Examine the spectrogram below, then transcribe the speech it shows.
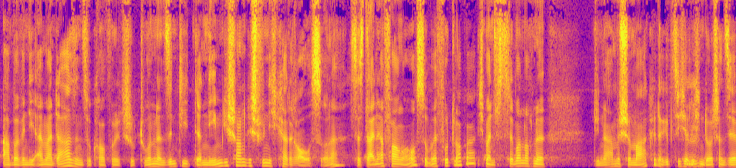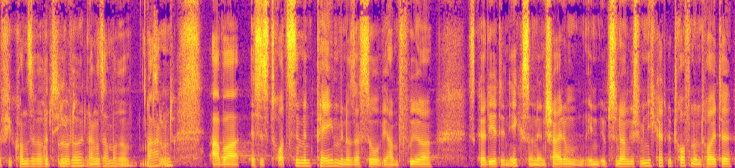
Aber wenn die einmal da sind, so Corporate-Strukturen, dann sind die, dann nehmen die schon Geschwindigkeit raus, oder? Ist das deine Erfahrung auch so bei Footlocker? Ich meine, es ist immer noch eine dynamische Marke. Da gibt es sicherlich mhm. in Deutschland sehr viel konservative, Absolut. langsamere Marken. Absolut. Aber es ist trotzdem ein Pain, wenn du sagst so, wir haben früher skaliert in X und Entscheidungen in Y Geschwindigkeit getroffen und heute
